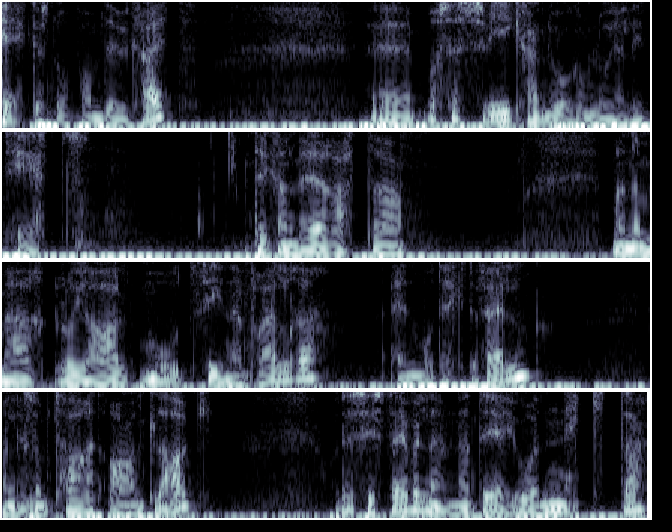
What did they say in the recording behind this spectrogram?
pekesnor på om det er ugreit. Eh, og så svik handler jo òg om lojalitet. Det kan være at uh, man er mer lojal mot sine foreldre enn mot ektefellen. Man liksom tar et annet lag. Og det siste jeg vil nevne, det er jo å nekte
